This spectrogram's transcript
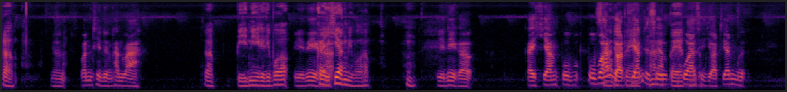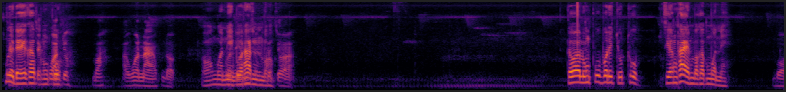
ครับเงินวันที่หนึ่งธันวาครับ ปีนี้ก็จะบ่ปีนี้ใกล้ก็เคียงนี่บ่ครับ ปีนี้ก็ใกล้เคียงปูปูบ้านหยอดเทียน38ซื้อ58ๆปูว่าสิหยอดเทียนมือมือใดครับจักหลวงงวดปู่อยู่บ่เอางวดหนาพุ่นดอกอ๋อวันนี้บ่ท่านบ่จ่อแต่ว่าหลวงปู่บ่ได้จุดธูปเสียงไทายบ่ครับงวดนี้บ่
